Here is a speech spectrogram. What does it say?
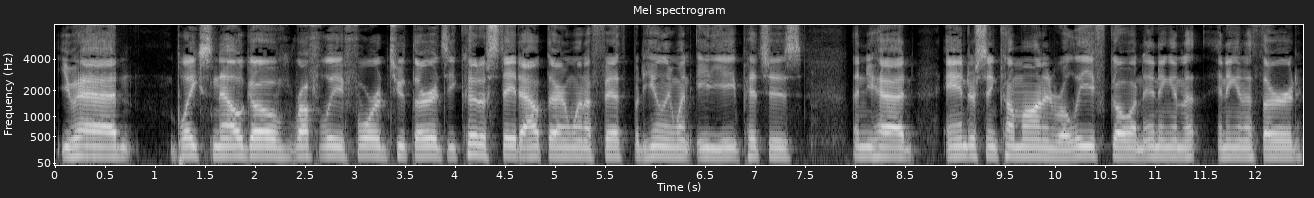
You had Blake Snell go roughly four and two thirds. He could have stayed out there and went a fifth, but he only went 88 pitches. Then you had Anderson come on in relief, go an inning and a inning and a third.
